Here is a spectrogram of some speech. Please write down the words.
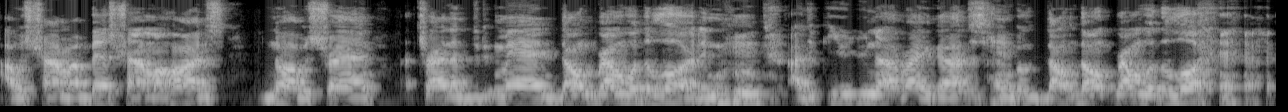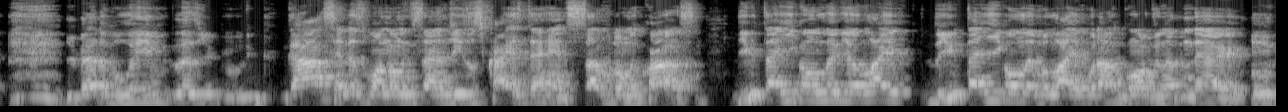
I was trying my best, trying my hardest. You know, I was trying, trying to, do, man. Don't grumble with the Lord, and I, you, you're not right, God. I just can't. Believe, don't, don't grumble with the Lord. you better believe. Listen, God sent His one only Son, Jesus Christ, that and suffered on the cross. Do you think you're gonna live your life? Do you think you're gonna live a life without going through nothing there? Mm-hmm.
